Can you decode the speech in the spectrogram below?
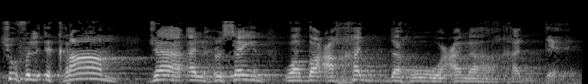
شوف الإكرام. جاء الحسين وضع خده على خده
